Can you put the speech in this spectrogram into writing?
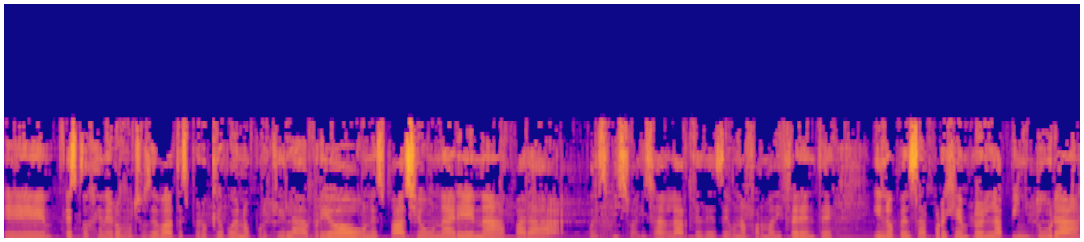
Eh, esto generó muchos debates, pero qué bueno porque él abrió un espacio, una arena para pues visualizar el arte desde una forma diferente y no pensar, por ejemplo, en la pintura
